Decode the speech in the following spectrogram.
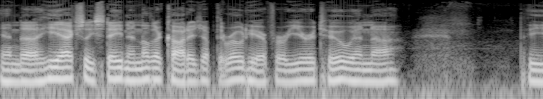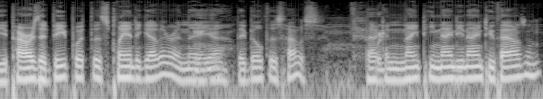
And uh, he actually stayed in another cottage up the road here for a year or two. And uh, the powers that be put this plan together and they, uh, they built this house back When- in 1999, 2000.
